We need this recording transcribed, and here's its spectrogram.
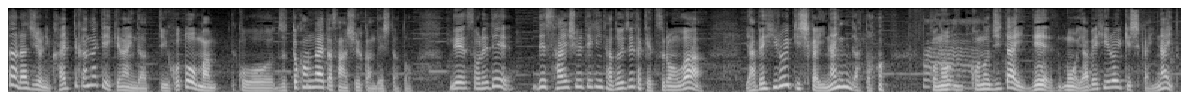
たラジオに変えていかなきゃいけないんだっていうことを、まあ、こうずっと考えた3週間でしたと。でそれでで最終的にたどり着いた結論は矢部浩之しかいないんだと。このうんこの事態でもう矢部浩之しかいないと。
